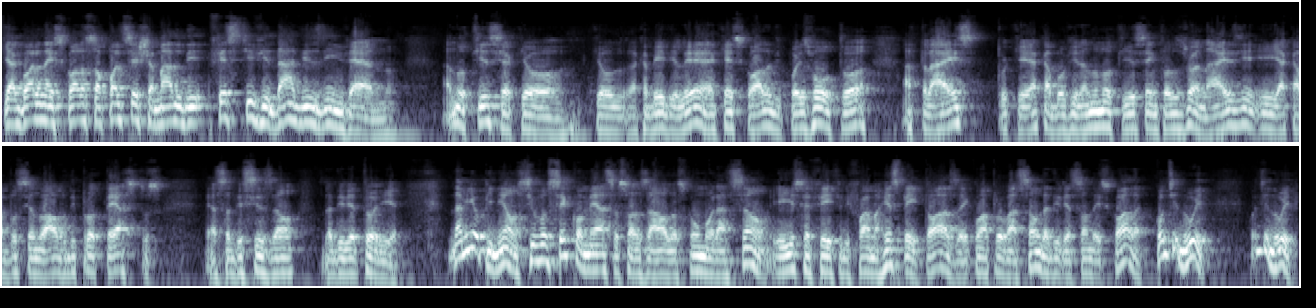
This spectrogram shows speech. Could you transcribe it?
que agora na escola só pode ser chamado de festividades de inverno. A notícia que eu, que eu acabei de ler é que a escola depois voltou atrás, porque acabou virando notícia em todos os jornais e, e acabou sendo alvo de protestos essa decisão da diretoria. Na minha opinião, se você começa suas aulas com uma oração, e isso é feito de forma respeitosa e com aprovação da direção da escola, continue. Continue.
